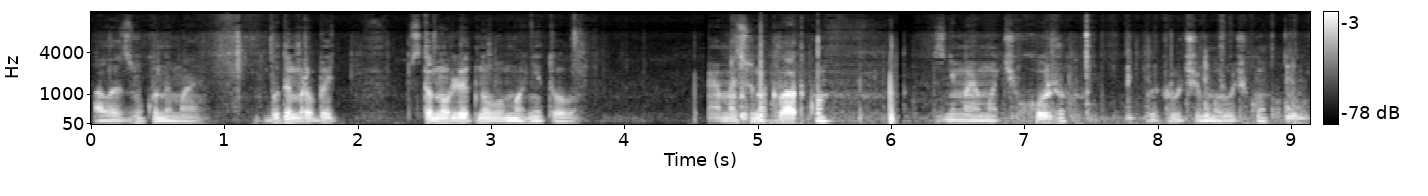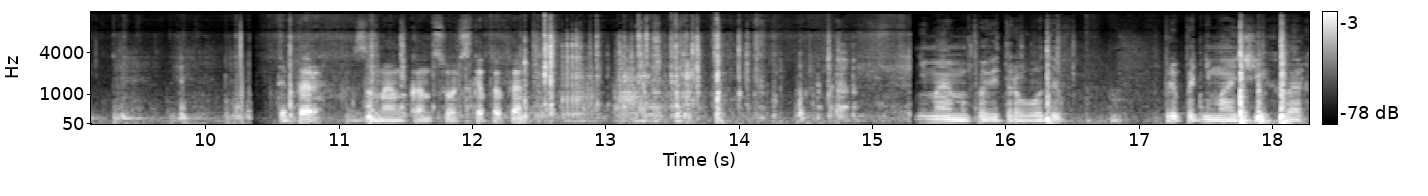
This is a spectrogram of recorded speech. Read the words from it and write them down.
але звуку немає. Будемо робити, встановлювати нову магнітолу. Маємо цю накладку, знімаємо чохожу, викручуємо ручку. Тепер знімаємо консоль з КПП. Знімаємо повітроводи, приподнімаючи їх вверх.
